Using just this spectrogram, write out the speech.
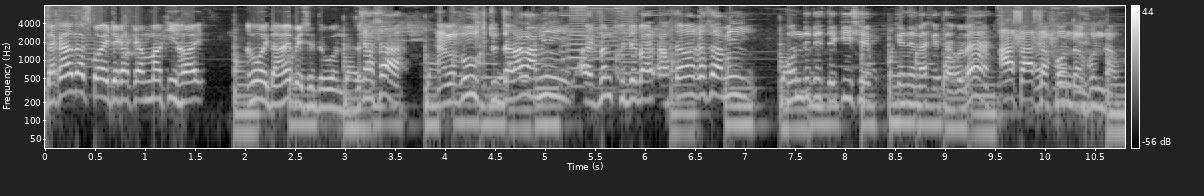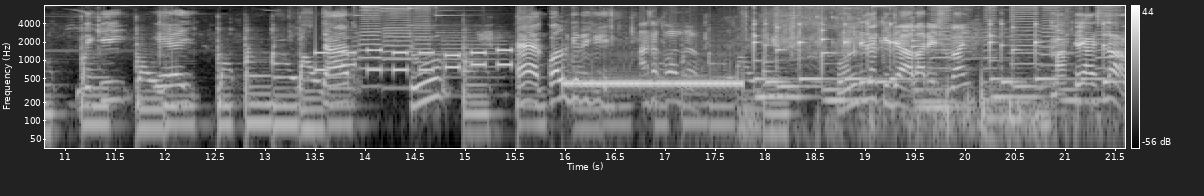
দেখা যাক কয় টাকা কেমন কি হয়। আমি ওই দামে বেচে দেবো। চাচা হ্যাঁ বাবু একটু দাঁড়াও আমি একজন খুঁজে বা- আছে আমার কাছে আমি ফোন দিতে দেখি সে কেনে না কে থাকবে হ্যাঁ? আচ্ছা আচ্ছা ফোন দাও ফোন দাও। দেখি এই স্টার টু হ্যাঁ কল দিয়ে দেখি। আচ্ছা কল দাও। ফোন দিল কি যা আবার এই সময় মাঠে আসলাম।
